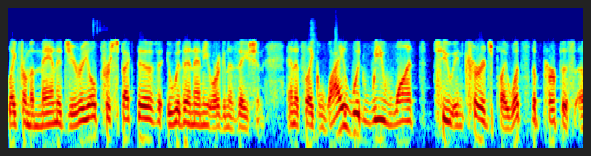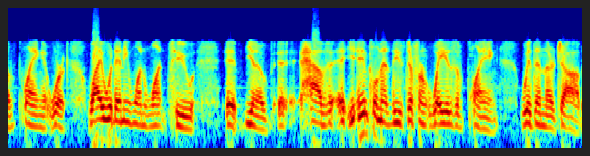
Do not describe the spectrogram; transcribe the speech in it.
like from a managerial perspective within any organization. And it's like, why would we want to encourage play? What's the purpose of playing at work? Why would anyone want to, uh, you know, uh, have uh, implement these different ways of playing within their job?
